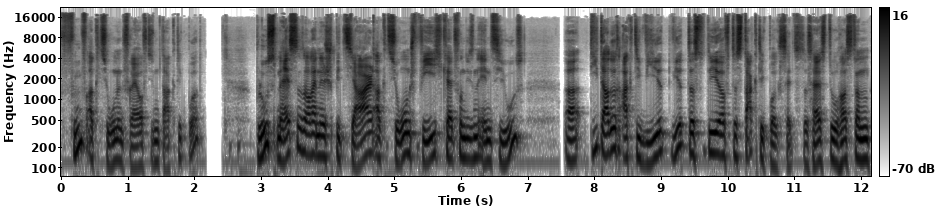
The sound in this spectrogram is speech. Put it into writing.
fünf Aktionen frei auf diesem Taktikboard. Plus meistens auch eine Spezialaktion, Fähigkeit von diesen NCUs, äh, die dadurch aktiviert wird, dass du die auf das Taktikboard setzt. Das heißt, du hast dann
